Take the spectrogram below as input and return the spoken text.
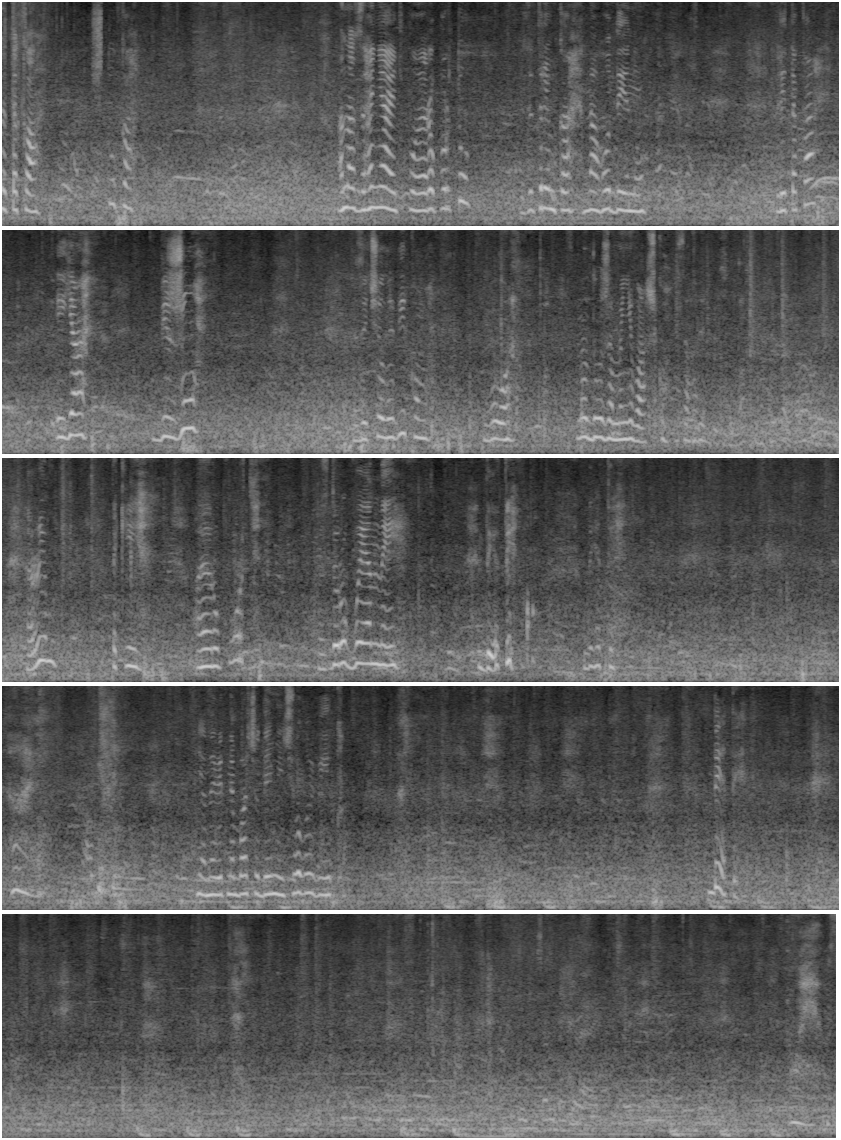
Оце така штука. А нас зганяють по аеропорту. Затримка на годину літака. І я біжу за чоловіком, бо ну, дуже мені важко взагалі. Рим, такий аеропорт здоровенний. Де ти? Де ти? Ай. Я навіть не бачу, де мій чоловік. Де ти?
